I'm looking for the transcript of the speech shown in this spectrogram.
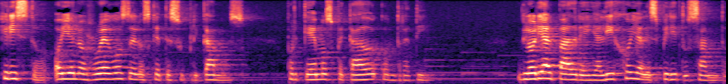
Cristo, oye los ruegos de los que te suplicamos, porque hemos pecado contra ti. Gloria al Padre y al Hijo y al Espíritu Santo.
